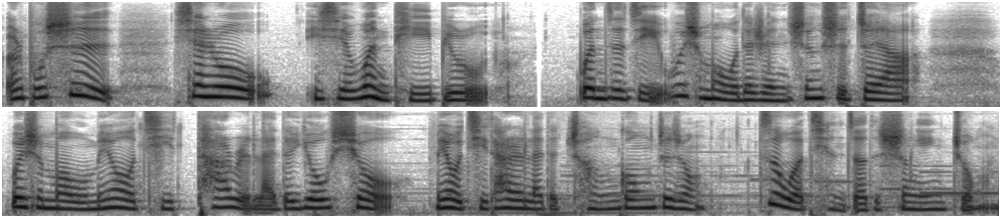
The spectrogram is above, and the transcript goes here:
而不是陷入一些问题，比如问自己：为什么我的人生是这样？为什么我没有其他人来的优秀？没有其他人来的成功？这种自我谴责的声音中。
